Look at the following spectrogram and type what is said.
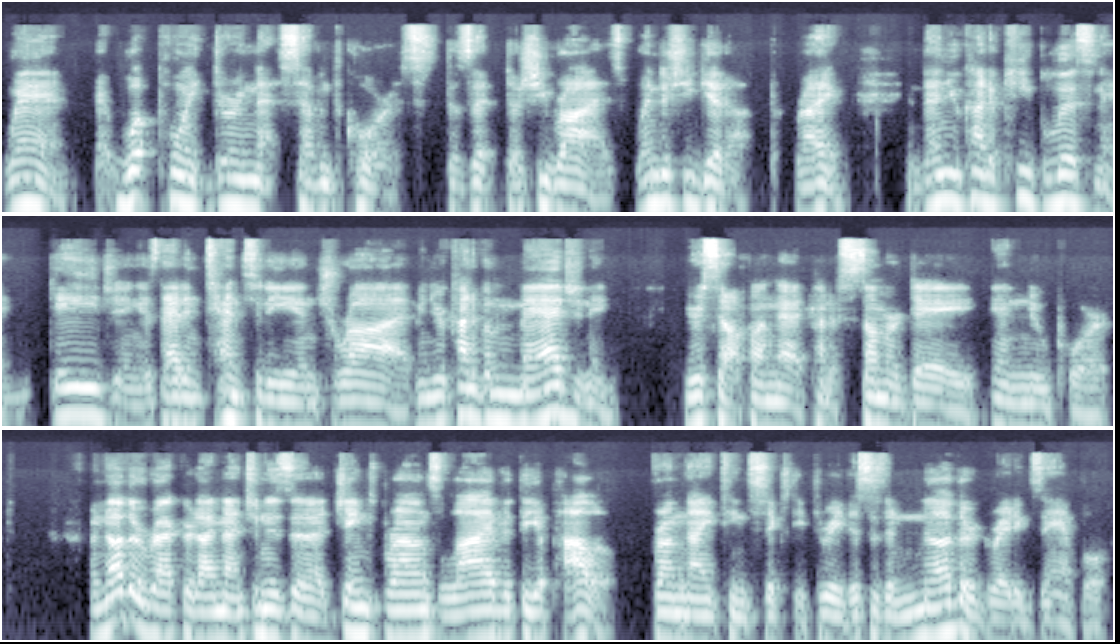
when, at what point during that seventh chorus does it does she rise? When does she get up? Right. And then you kind of keep listening, gauging as that intensity and drive. And you're kind of imagining yourself on that kind of summer day in Newport. Another record I mentioned is uh, James Brown's Live at the Apollo from 1963. This is another great example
